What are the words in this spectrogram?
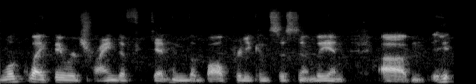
looked like they were trying to get him the ball pretty consistently, and um, he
